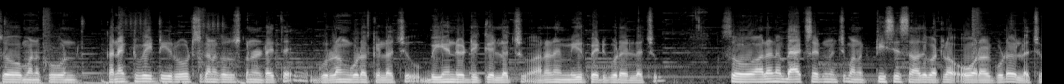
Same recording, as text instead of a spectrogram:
సో మనకు కనెక్టివిటీ రోడ్స్ కనుక చూసుకున్నట్టయితే గుర్రంగూడకి వెళ్ళొచ్చు బిఎన్ రెడ్డికి వెళ్ళొచ్చు అలానే మీర్పేట కూడా వెళ్ళొచ్చు. సో అలానే బ్యాక్ సైడ్ నుంచి మనకు టీసీఎస్ ఆదిపట్ల ఓవరాల్ కూడా వెళ్ళొచ్చు.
